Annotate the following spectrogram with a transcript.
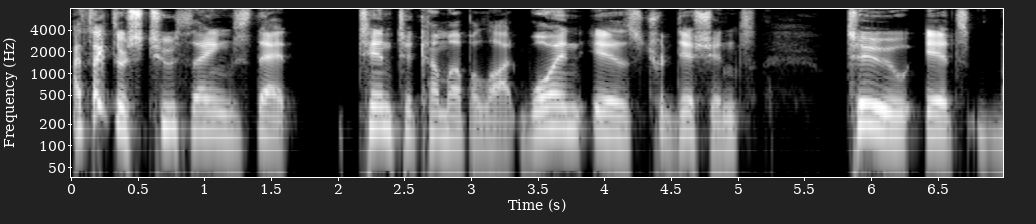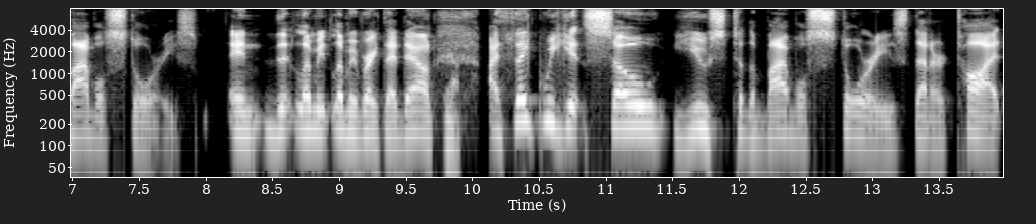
I think there's two things that tend to come up a lot. One is traditions. Two, it's Bible stories. And th- let me let me break that down. Yeah. I think we get so used to the Bible stories that are taught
